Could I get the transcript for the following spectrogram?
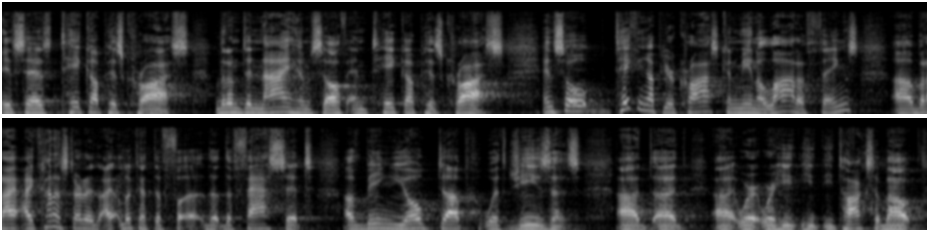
it says, take up his cross. Let him deny himself and take up his cross. And so, taking up your cross can mean a lot of things, uh, but I, I kind of started, I looked at the, the, the, facet of being yoked up with Jesus, uh, uh, uh, where, where he, he, he, talks about,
